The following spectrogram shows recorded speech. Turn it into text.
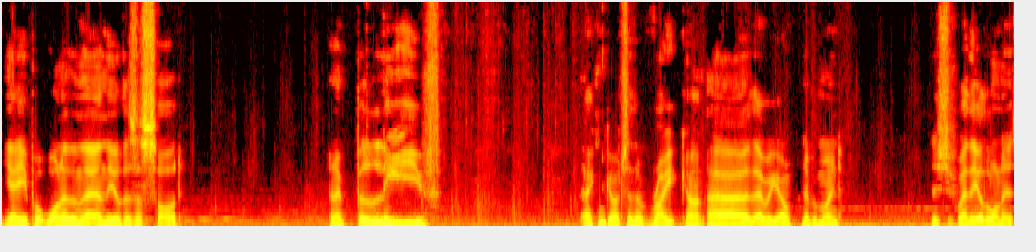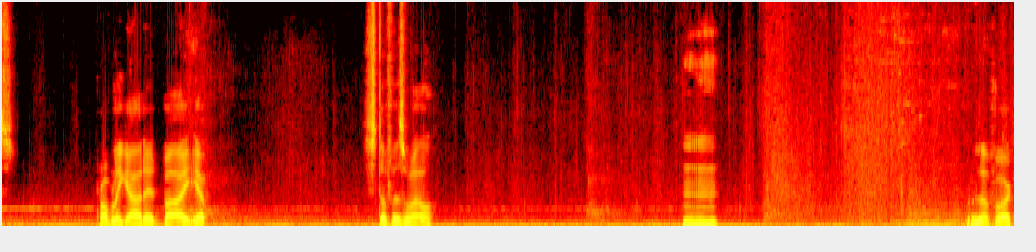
Yeah, you put one of them there and the other's a sod. And I believe... I can go to the right, can't... Ah, there we go. Never mind. This is where the other one is. Probably guarded by... Yep. Stuff as well. Hmm. Who the fuck?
